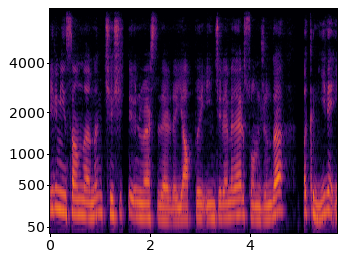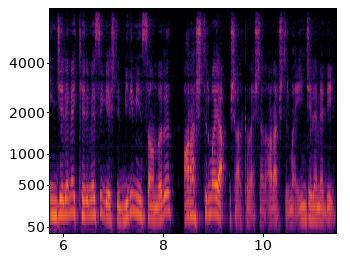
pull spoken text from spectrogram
Bilim insanlarının çeşitli üniversitelerde yaptığı incelemeler sonucunda bakın yine inceleme kelimesi geçti. Bilim insanları araştırma yapmış arkadaşlar. Araştırma, inceleme değil.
